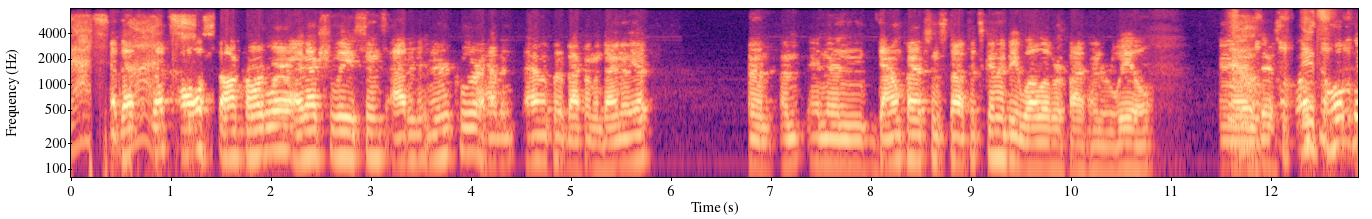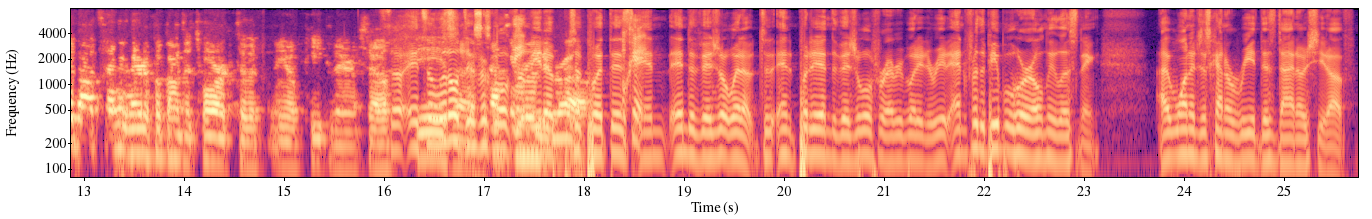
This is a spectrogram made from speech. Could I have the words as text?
That's that, nuts. that's all stock hardware. I've actually since added an intercooler. I haven't I haven't put it back on the dyno yet. Um, um, and then downpipes and stuff. It's going to be well over 500 wheel. And So- they're supposed It's- to hold about 700 foot pounds of torque to the you know peak there. So, So it's a little Jesus. difficult for me to, Bro. to put this Okay. in individual, wait up, to and put it individual for everybody to read, and for the people who are only listening, I want to just kind of read this dyno sheet off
